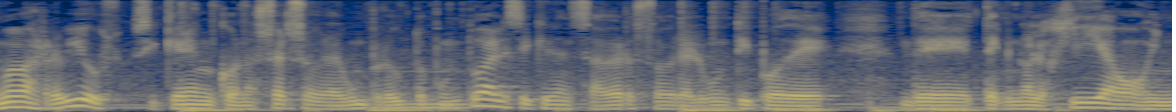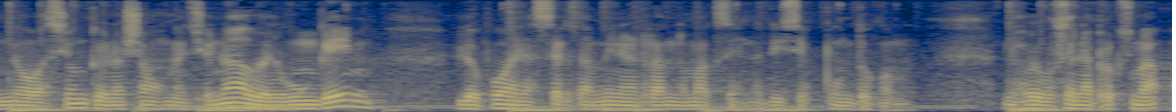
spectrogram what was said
nuevas reviews, si quieren conocer sobre algún producto puntual, si quieren saber sobre algún tipo de, tecnología o innovación que no hayamos mencionado, algún game, lo pueden hacer también en randomaccessnoticias.com. Nos vemos en la próxima.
